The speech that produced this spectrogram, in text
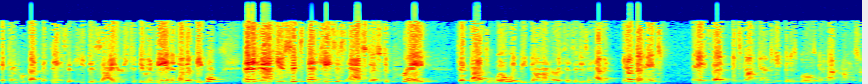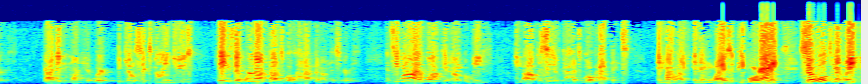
It can prevent the things that he desires to do in me and in other people. And then in Matthew 6.10, Jesus asked us to pray that God's will would be done on earth as it is in heaven. You know what that means? It means that it's not guaranteed that his will is going to happen on this earth. God didn't want Hitler to kill six million Jews. Things that were not God's will happen on this earth. And see, when I walk in unbelief, the opposite of God's will happens in my life and in the lives of people around me. So ultimately,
